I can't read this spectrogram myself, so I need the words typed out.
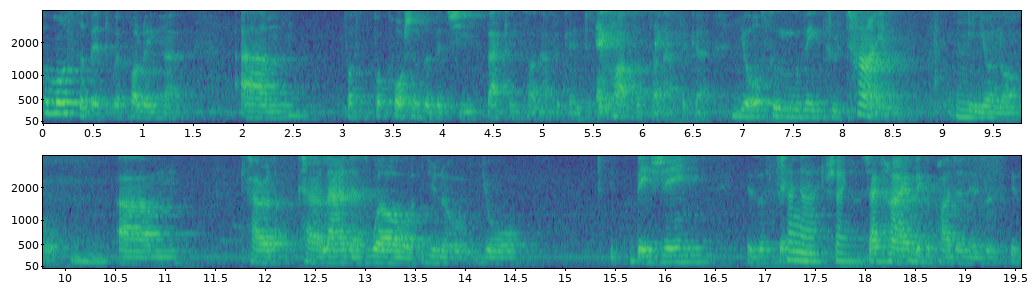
for most of it, we're following her. Um, for, for portions of it, she's back in South Africa, in different parts of South Africa. You're also moving through time in your novel um, Carol, Caroline as well, you know, your Beijing is a setting. Shanghai. Shanghai, Shanghai I beg your pardon, is, a, is,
